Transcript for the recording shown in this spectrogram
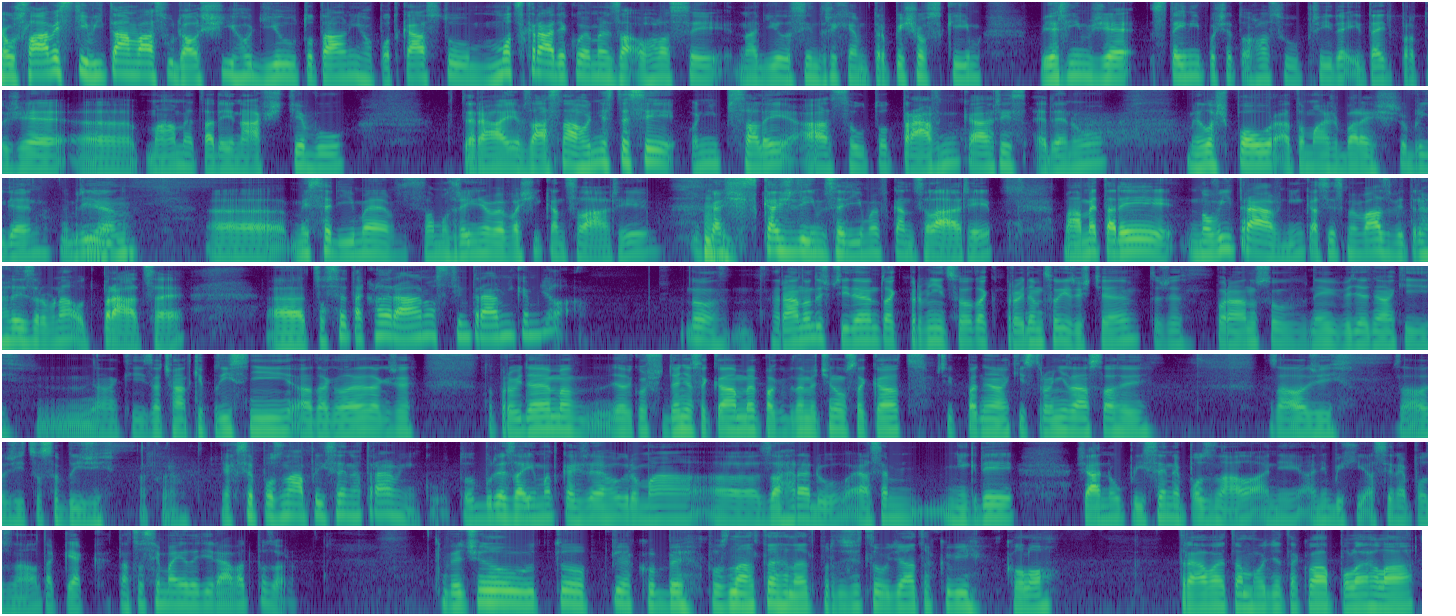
Čau slávisti, vítám vás u dalšího dílu totálního podcastu. Moc krát děkujeme za ohlasy na díl s Jindřichem Trpišovským. Věřím, že stejný počet ohlasů přijde i teď, protože uh, máme tady návštěvu, která je vzácná. Hodně jste si o ní psali a jsou to trávníkáři z Edenu. Miloš Pour a Tomáš Bareš. Dobrý den. Dobrý den. Eh, my sedíme samozřejmě ve vaší kanceláři, s každým sedíme v kanceláři. Máme tady nový trávník, asi jsme vás vytrhli zrovna od práce. Eh, co se takhle ráno s tím trávníkem dělá? No, ráno, když přijdeme, tak první co, tak projdeme celý hřiště, protože po ránu jsou nejvidět nějaký, nějaký začátky plísní a takhle, takže to projdeme a jakož denně sekáme, pak budeme většinou sekat, případně nějaký strojní zásahy, záleží, záleží, co se blíží akorát. Jak se pozná plíseň na trávníku? To bude zajímat každého, kdo má uh, zahradu. Já jsem nikdy žádnou plíseň nepoznal, ani, ani bych ji asi nepoznal. Tak jak, na co si mají lidi dávat pozor? Většinou to jakoby poznáte hned, protože to udělá takový kolo. Tráva je tam hodně taková polehlá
